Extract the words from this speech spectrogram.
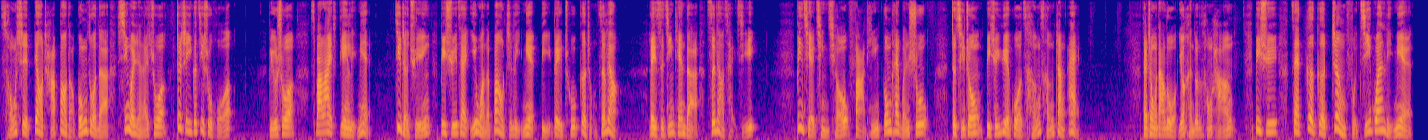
从事调查报道工作的新闻人来说，这是一个技术活。比如说《Spotlight》电影里面，记者群必须在以往的报纸里面比对出各种资料，类似今天的资料采集，并且请求法庭公开文书。这其中必须越过层层障碍，在中国大陆有很多的同行，必须在各个政府机关里面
